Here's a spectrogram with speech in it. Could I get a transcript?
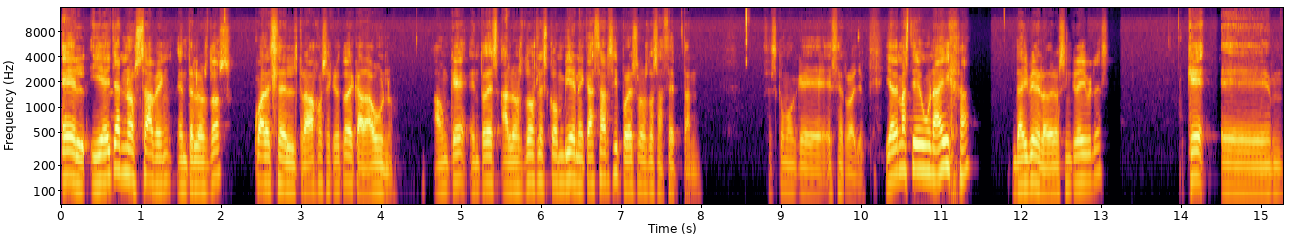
él y ella no saben entre los dos cuál es el trabajo secreto de cada uno, aunque entonces a los dos les conviene casarse y por eso los dos aceptan. O sea, es como que ese rollo. Y además tiene una hija, de ahí viene lo de los increíbles, que eh,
